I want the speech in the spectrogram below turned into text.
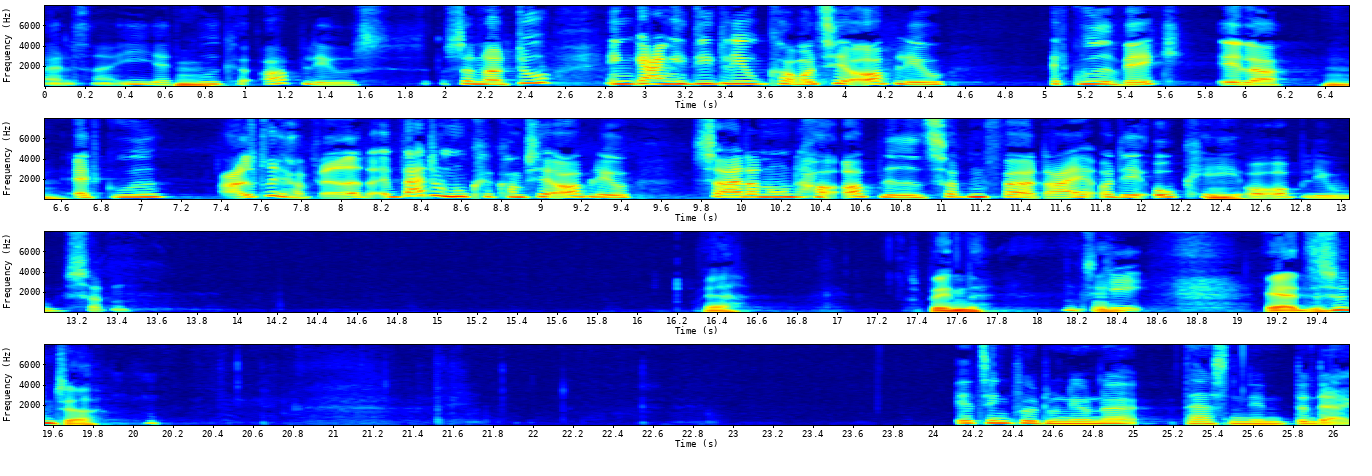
altså i at mm. Gud kan opleves. Så når du engang i dit liv kommer til at opleve, at Gud er væk, eller mm. at Gud aldrig har været der, hvad du nu kan komme til at opleve, så er der nogen, der har oplevet sådan før dig, og det er okay mm. at opleve sådan. Ja, spændende. Måske. ja, det synes jeg. Jeg tænkte på, at du nævner, der er sådan en, den der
